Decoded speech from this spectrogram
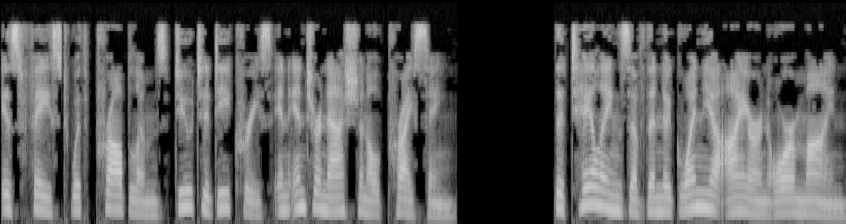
is faced with problems due to decrease in international pricing. The tailings of the Ngwenya iron ore mine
